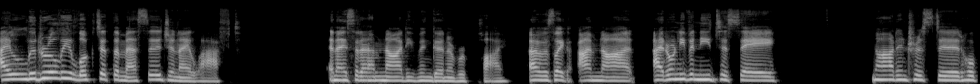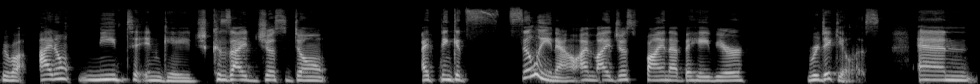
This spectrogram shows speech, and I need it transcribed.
I literally looked at the message and I laughed. And I said, I'm not even going to reply. I was like, I'm not, I don't even need to say, not interested. Hope you're well. I don't need to engage because I just don't. I think it's silly now. I'm. I just find that behavior ridiculous. And,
